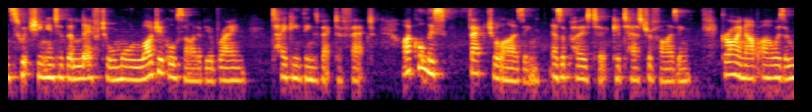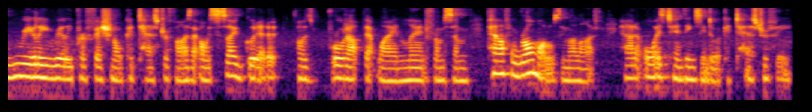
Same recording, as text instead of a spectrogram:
and switching into the left or more logical side of your brain, taking things back to fact. I call this factualizing as opposed to catastrophizing. Growing up, I was a really, really professional catastrophizer. I was so good at it. I was brought up that way and learned from some powerful role models in my life how to always turn things into a catastrophe.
